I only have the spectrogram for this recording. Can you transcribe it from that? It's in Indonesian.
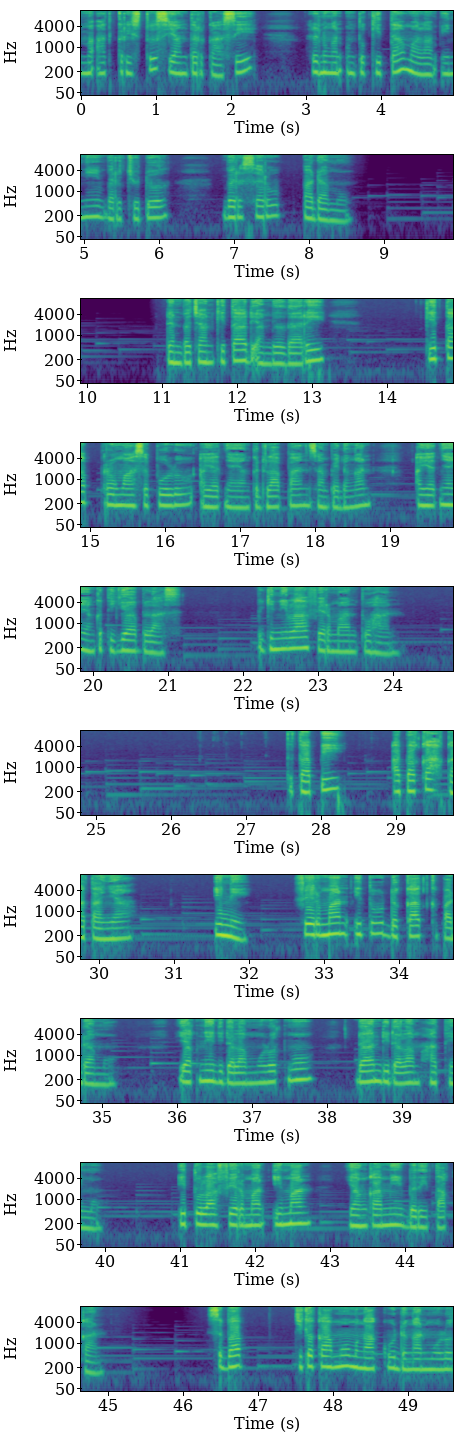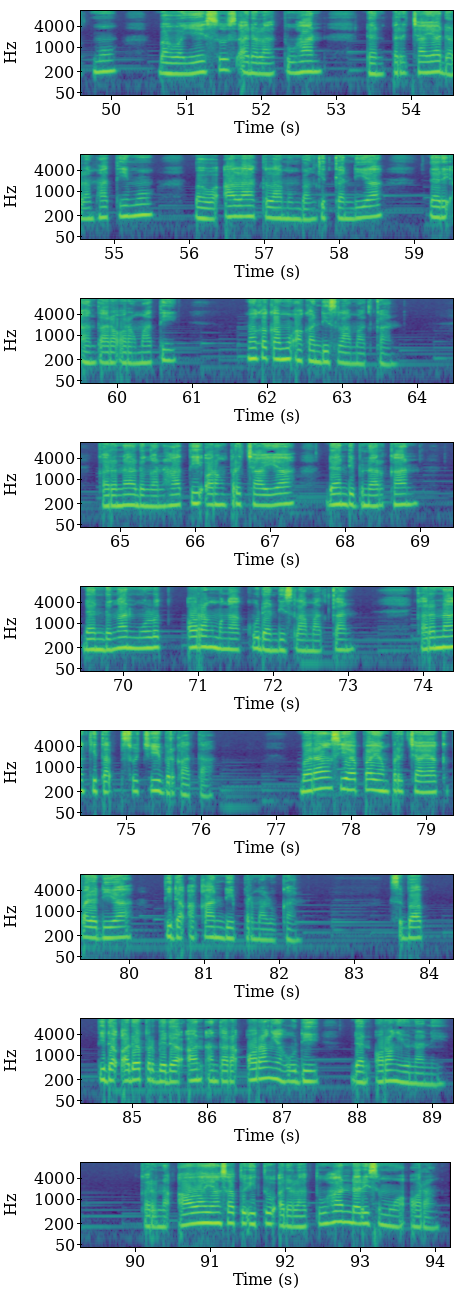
Jemaat Kristus yang terkasih, renungan untuk kita malam ini berjudul Berseru Padamu. Dan bacaan kita diambil dari Kitab Roma 10 ayatnya yang ke-8 sampai dengan ayatnya yang ke-13. Beginilah firman Tuhan. Tetapi Apakah katanya, "Ini firman itu dekat kepadamu, yakni di dalam mulutmu dan di dalam hatimu." Itulah firman iman yang kami beritakan. Sebab jika kamu mengaku dengan mulutmu bahwa Yesus adalah Tuhan dan percaya dalam hatimu bahwa Allah telah membangkitkan Dia dari antara orang mati, maka kamu akan diselamatkan. Karena dengan hati orang percaya dan dibenarkan, dan dengan mulut orang mengaku dan diselamatkan. Karena kitab suci berkata, Barang siapa yang percaya kepada dia tidak akan dipermalukan. Sebab tidak ada perbedaan antara orang Yahudi dan orang Yunani. Karena Allah yang satu itu adalah Tuhan dari semua orang,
